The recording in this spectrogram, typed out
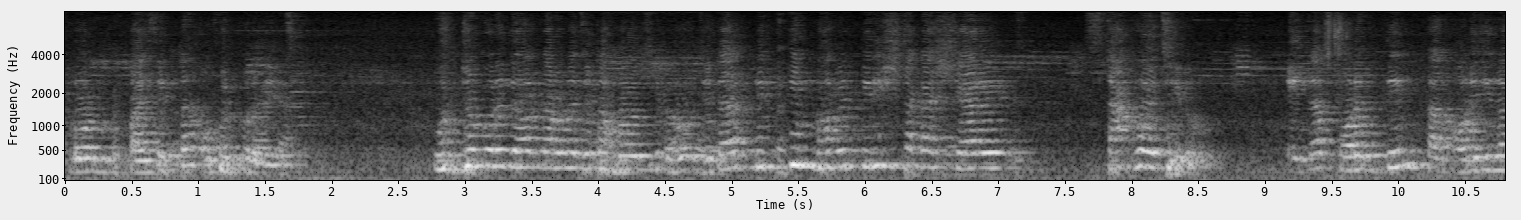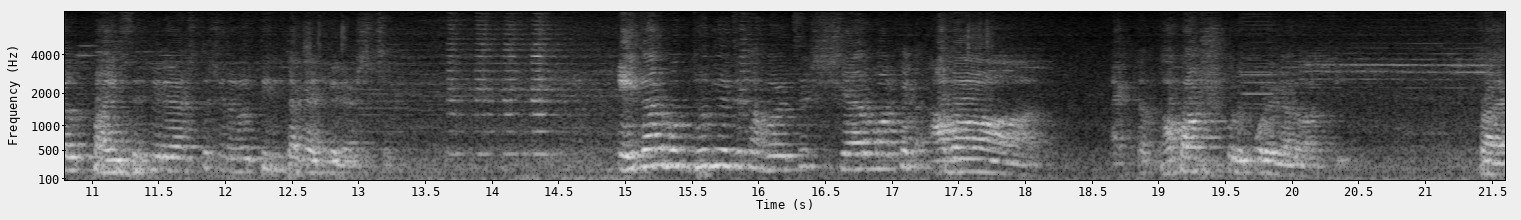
ফ্লোর প্রাইসিংটা ওপেন করে দিয়েছে। উজ্জ্ব করে দেওয়ার কারণে যেটা হয়েছিল, যেটা কৃত্রিম ভাবে তিরিশ টাকায় শেয়ারে স্টাক হয়েছিল, এটা পরের দিন তার অরিজিনাল প্রাইসে ফিরে আসছে, সেটা হলো তিন টাকায় ফিরে আসছে। এইটার মধ্য দিয়ে যেটা হয়েছে শেয়ার মার্কেট আবার একটা ধপাস করে পড়ে গেল আর কি। প্রায়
